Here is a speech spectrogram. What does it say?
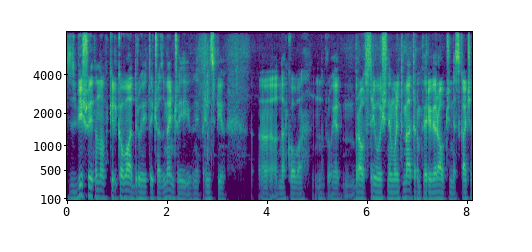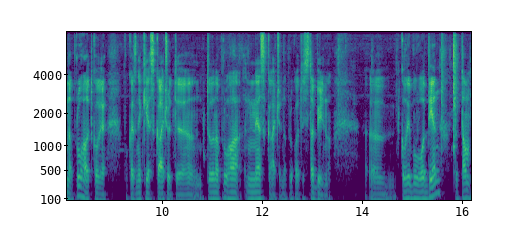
збільшує там на кілька ватт, другий той час зменшує, і вони, в принципі, е, однаково напруга. Я брав стрілочним мультиметром, перевіряв, чи не скаче напруга. От коли показники скачуть, е, то напруга не скаче, тобто стабільно. Е, Коли був один, то там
